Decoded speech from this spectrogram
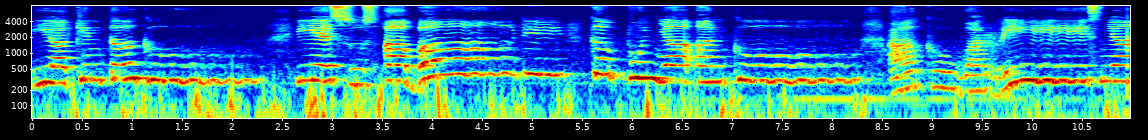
yakin teguh. Yesus abadi kepunyaanku. Aku warisnya,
